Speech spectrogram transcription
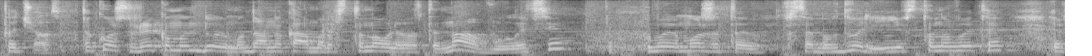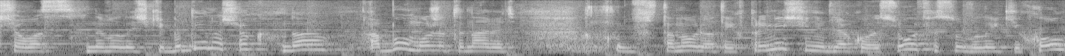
та час. Також рекомендуємо дану камеру встановлювати на вулиці. Ви можете в себе в дворі її встановити, якщо у вас невеличкий будиночок, да? Або можете навіть встановлювати їх в приміщенні для якогось офісу, великий хол.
